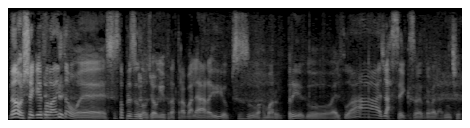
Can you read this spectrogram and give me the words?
Não, eu cheguei e falei, ah, então, é, vocês estão precisando de alguém pra trabalhar aí? Eu preciso arrumar um emprego? Aí ele falou, ah, já sei que você vai trabalhar. Mentira.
